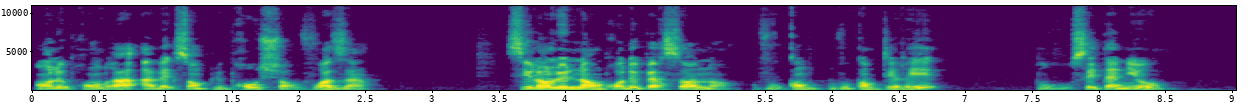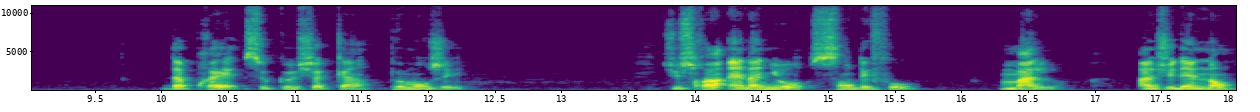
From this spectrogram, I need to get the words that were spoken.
on le prendra avec son plus proche voisin. Selon le nombre de personnes, vous, compterez pour cet agneau d'après ce que chacun peut manger. Ce sera un agneau sans défaut, mâle, âgé d'un an.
